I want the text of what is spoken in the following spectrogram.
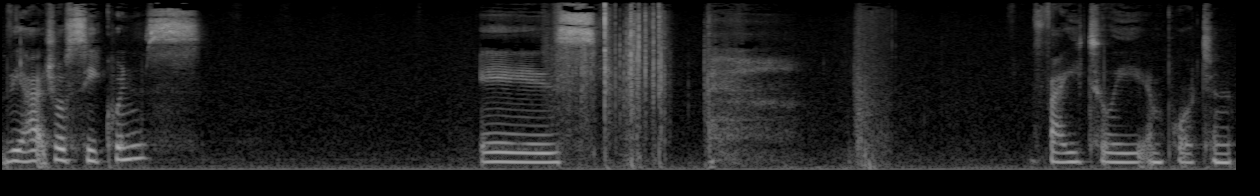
The actual sequence is vitally important.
